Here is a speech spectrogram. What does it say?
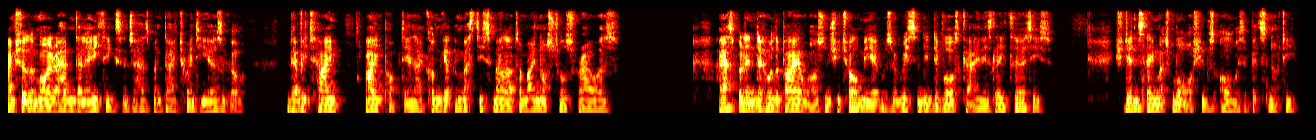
I'm sure that Moira hadn't done anything since her husband died 20 years ago, and every time I popped in, I couldn't get the musty smell out of my nostrils for hours. I asked Belinda who the buyer was, and she told me it was a recently divorced guy in his late thirties. She didn't say much more, she was always a bit snooty,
